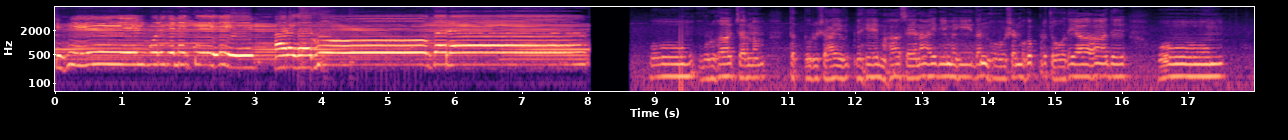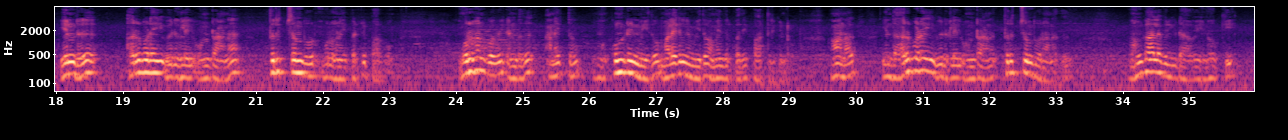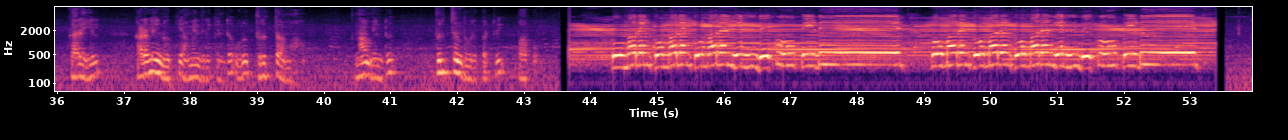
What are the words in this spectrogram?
வெற்றிவேல் முருகனுக்கு அரகரோகர. ஓம் முருகாச்சரணம் தத்புருஷாய வித்மகே மகாசேனாய தீமகி தன்னோ ஷண்முக பிரச்சோதயாது. ஓம். என்று அறுபடை வீடுகளில் ஒன்றான திருச்செந்தூர் முருகனை பற்றி பார்ப்போம். முருகன் கோவில் என்பது அனைத்தும் குன்றின் மீதோ மலைகளின் மீதோ அமைந்திருப்பதை பார்த்திருக்கின்றோம். ஆனால் இந்த அறுபடை வீடுகளில் ஒன்றான திருச்செந்தூரானது வங்காள விரிகுடாவை நோக்கி கரையில் கடலை நோக்கி அமைந்திருக்கின்ற ஒரு திருத்தலமாகும். நாம் இன்று திருச்செந்தூரை பற்றி பார்ப்போம். குமரன் குமரன் குமரன் என்று கூப்பிடு. குமரன் குமரன் குமரன் என்று கூப்பிடு.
